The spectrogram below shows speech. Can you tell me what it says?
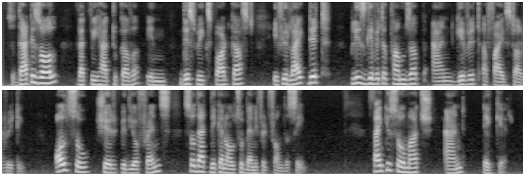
So that is all that we had to cover in this week's podcast. If you liked it, please give it a thumbs up and give it a 5 star rating. Also, share it with your friends so that they can also benefit from the same. Thank you so much and take care.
